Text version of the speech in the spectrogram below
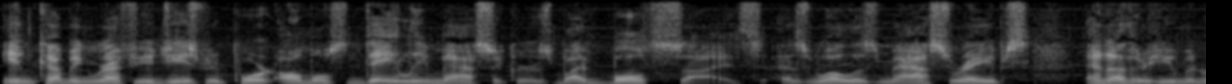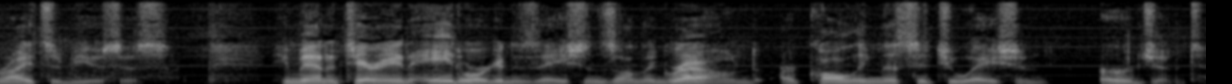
Incoming refugees report almost daily massacres by both sides, as well as mass rapes and other human rights abuses. Humanitarian aid organizations on the ground are calling the situation urgent.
